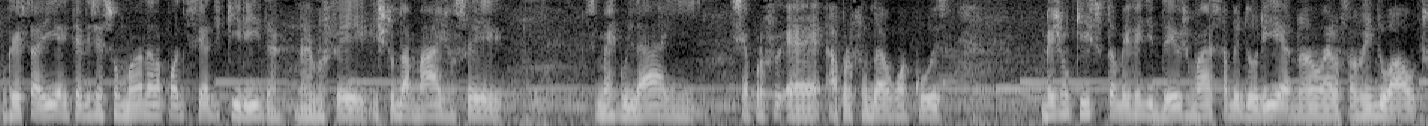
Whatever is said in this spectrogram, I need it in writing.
Porque isso aí, a inteligência humana, ela pode ser adquirida, né? Você estudar mais, você se mergulhar em se aprof é, aprofundar alguma coisa. Mesmo que isso também vem de Deus, mas a sabedoria não, ela só vem do alto.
